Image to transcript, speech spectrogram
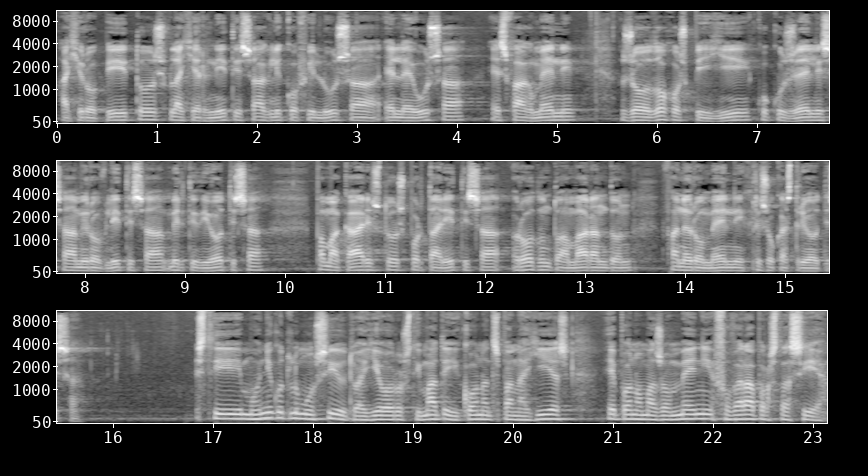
Αχυροποίητος, Βλαχερνίτισσα, Γλυκοφιλούσα, Ελεούσα, Εσφαγμένη, Ζωοδόχος Πηγή, Κουκουζέλισσα, Μυροβλήτισσα, Μυρτιδιώτισσα, Παμακάριστος, Πορταρίτισσα, Ρόδον το Αμάραντον, Φανερωμένη, Χρυσοκαστριώτισσα. Στη Μονή Κουτλουμουσίου του Αγίου Όρους η εικόνα της Παναγίας επωνομαζομένη «Φοβερά προστασία».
